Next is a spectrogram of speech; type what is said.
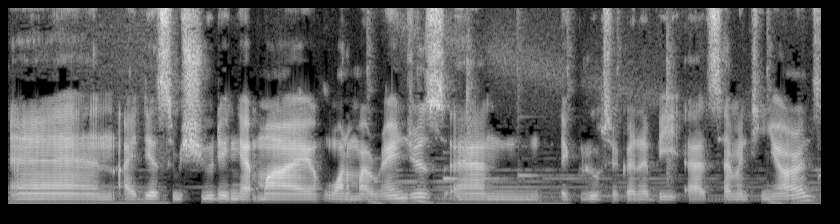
and I did some shooting at my one of my ranges and the groups are going to be at 17 yards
